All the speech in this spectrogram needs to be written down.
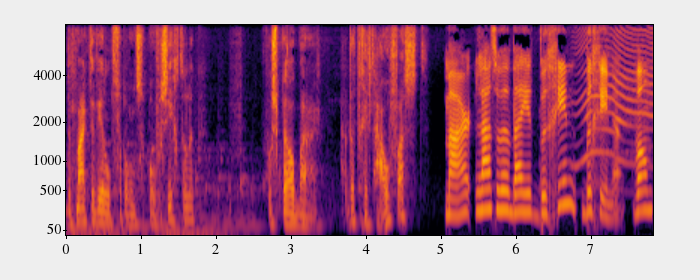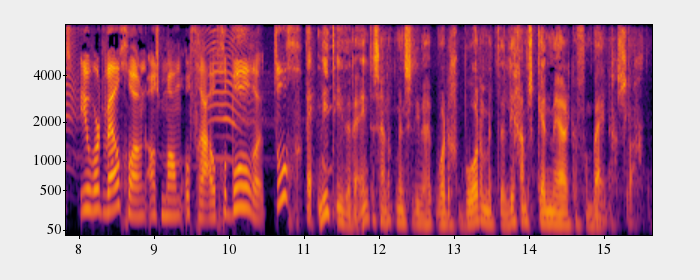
Dat maakt de wereld voor ons overzichtelijk, voorspelbaar. Dat geeft houvast. Maar laten we bij het begin beginnen. Want je wordt wel gewoon als man of vrouw geboren, toch? Nee, niet iedereen. Er zijn ook mensen die worden geboren met de lichaamskenmerken van beide geslachten.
